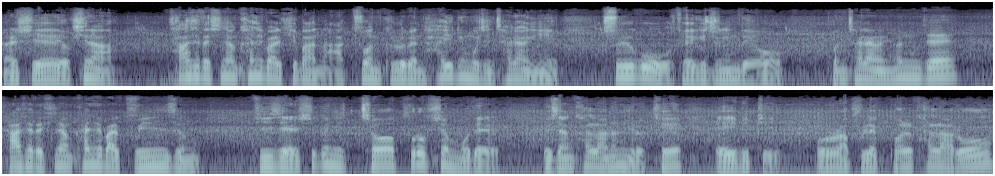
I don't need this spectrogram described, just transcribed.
날씨에 역시나 4세대 신형 카니발 기반 아트원 글로벤 하이리무진 차량이 출고 대기 중인데요. 본 차량은 현재 4세대 신형 카니발 9인승 디젤 시그니처 풀옵션 모델 외장 컬러는 이렇게 ABP 오로라 블랙펄 컬러로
